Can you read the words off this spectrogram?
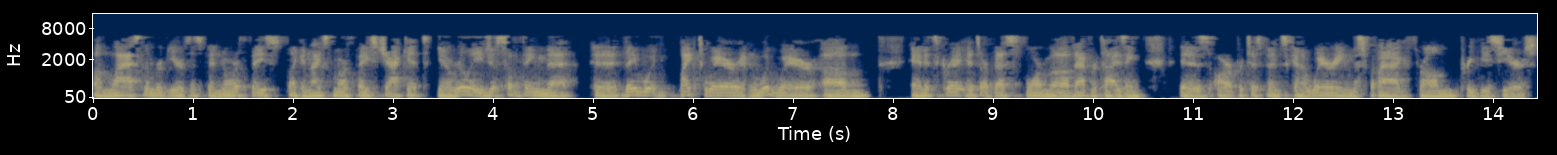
um, last number of years, it's been North Face, like a nice North Face jacket. You know, really just something that uh, they would like to wear and would wear. Um, and it's great. It's our best form of advertising is our participants kind of wearing the swag from previous years.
